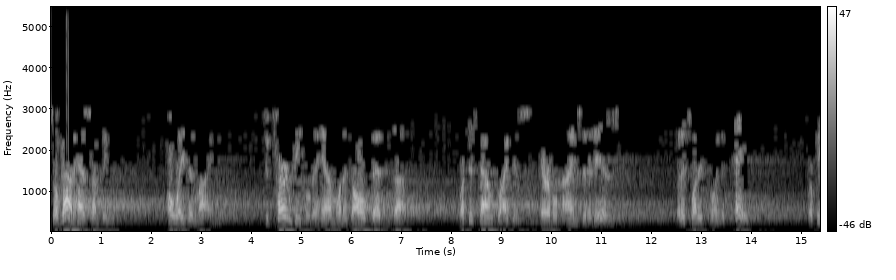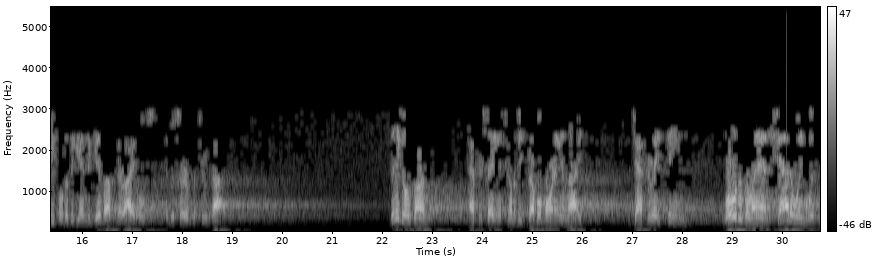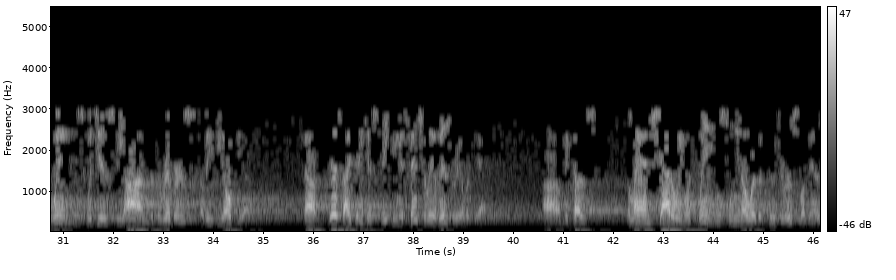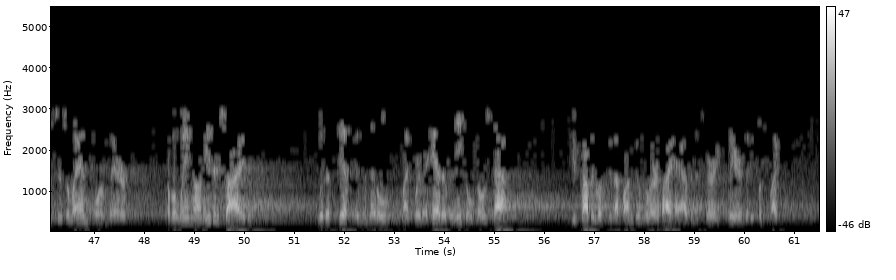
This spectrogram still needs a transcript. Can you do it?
So God has something always in mind to turn people to Him when it's all said and done. What this sounds like is terrible times that it is, but it's what it's going to take for people to begin to give up their idols and to serve the true God. Then he goes on, after saying it's going to be trouble morning and night, chapter 18, Woe to the land shadowing with wings, which is beyond the rivers of Ethiopia. Now, this, I think, is speaking essentially of Israel again, uh, because the land shadowing with wings, when you know where the true Jerusalem is, there's a landform there of a wing on either side with a dip in the middle, like where the head of an eagle goes down. You've probably looked it up on Google Earth. I have, and it's very clear that it looks like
